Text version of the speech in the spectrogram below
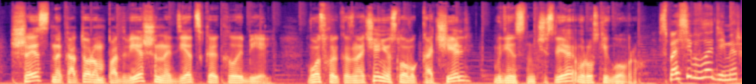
— шест, на котором подвешена детская колыбель. Вот сколько значений у слова «качель» в единственном числе в русских говорах. Спасибо, Владимир.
